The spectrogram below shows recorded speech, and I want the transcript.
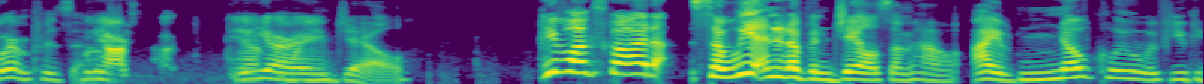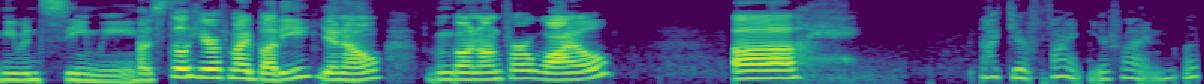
We're in prison. We are stuck. we are we- in jail. Hey Vlog Squad! So we ended up in jail somehow. I have no clue if you can even see me. I'm still here with my buddy, you know. We've been going on for a while. Uh, you're fine. You're fine. Look,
